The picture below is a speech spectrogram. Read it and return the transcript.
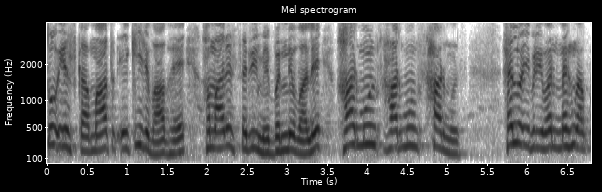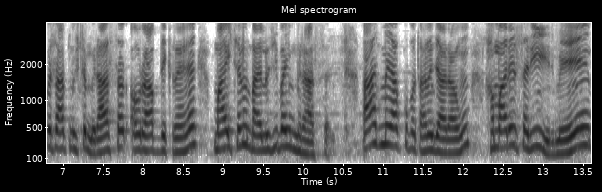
तो इसका मात्र एक ही जवाब है, हमारे शरीर में बनने वाले hormones hormones hormones. Hello everyone मैं हूँ आपके साथ मिस्टर मिराज सर और आप देख रहे हैं my channel biology by Miraj sir. आज मैं आपको बताने जा रहा हूँ, हमारे शरीर में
